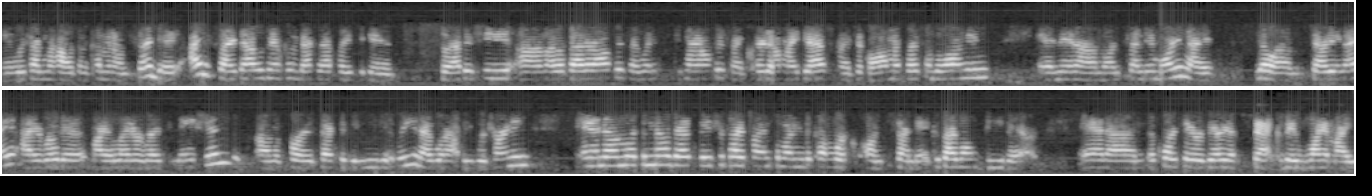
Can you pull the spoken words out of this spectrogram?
and we were talking about how I was going to come in on Sunday. I decided that I was never coming back to that place again. So after she, um, I left out her office. I went to my office and I cleared out my desk and I took all my personal belongings. And then um, on Sunday morning, I no, um, Saturday night, I wrote a, my letter of resignation um, for effective immediately, and I will not be returning and um, let them know that they should probably find someone to come work on Sunday because I won't be there. And um, of course, they were very upset because they wanted my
